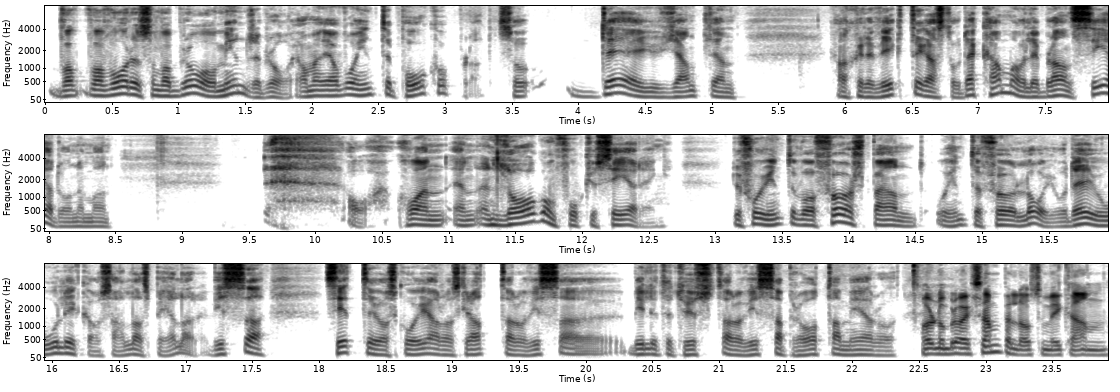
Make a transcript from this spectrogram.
vad, vad var det som var bra och mindre bra? Ja, men jag var inte påkopplad. Så det är ju egentligen kanske det viktigaste och det kan man väl ibland se då när man ja, har en, en, en lagom fokusering. Du får ju inte vara för spänd och inte för loj och det är ju olika hos alla spelare. Vissa sitter och skojar och skrattar och vissa blir lite tystare och vissa pratar mer. Och, Har du några bra exempel då som vi kan,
